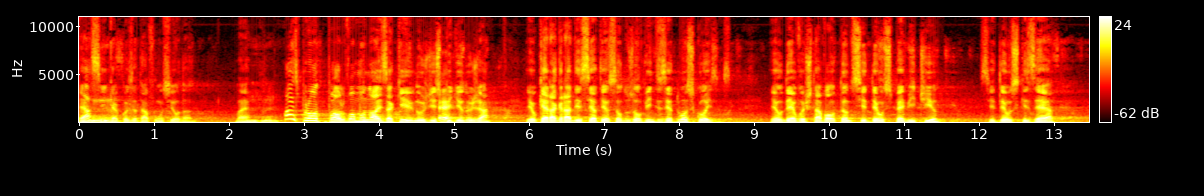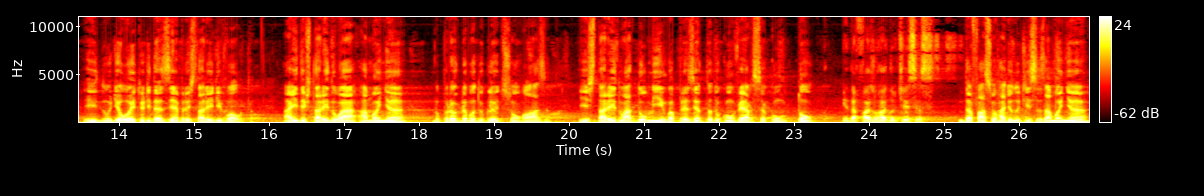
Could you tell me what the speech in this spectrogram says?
É uhum. assim que a coisa está funcionando. Né? Uhum. Mas pronto, Paulo, vamos nós aqui nos despedindo é. já. Eu quero agradecer a atenção dos ouvintes e dizer duas coisas. Eu devo estar voltando, se Deus permitir, se Deus quiser, e no dia 8 de dezembro eu estarei de volta. Ainda estarei no ar amanhã, no programa do Gleudson Rosa, e estarei no ar domingo apresentando conversa com o Tom. Ainda faz o Rádio Notícias? Ainda faço o Rádio Notícias amanhã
